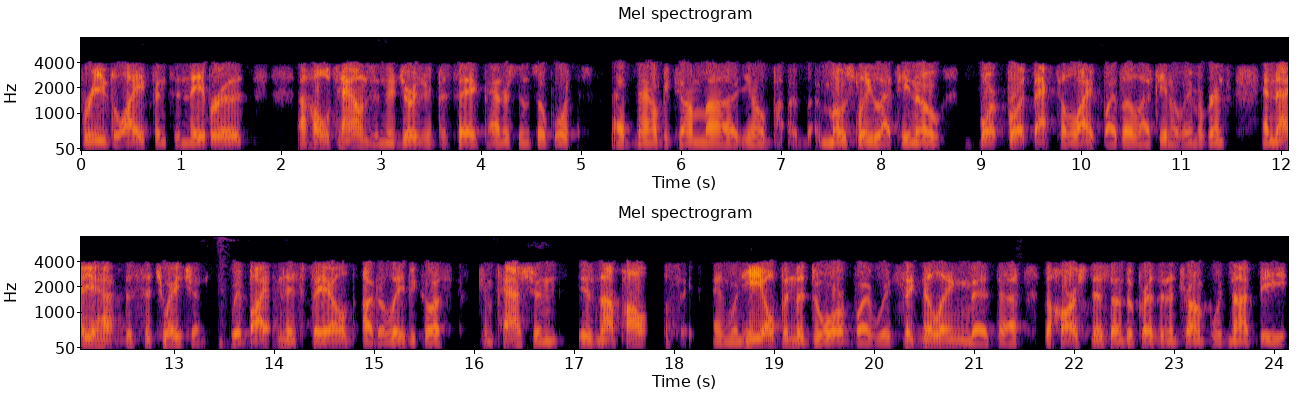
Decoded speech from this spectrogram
breathe life into neighborhoods. Uh, whole towns in New Jersey, Passaic, Paterson, and so forth, have now become uh, you know mostly Latino, brought, brought back to life by the Latino immigrants. And now you have the situation where Biden has failed utterly because compassion is not policy. And when he opened the door by with signaling that uh, the harshness under President Trump would not be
